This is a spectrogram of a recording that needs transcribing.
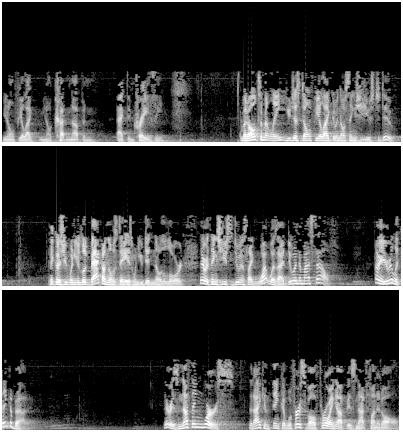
You don't feel like, you know, cutting up and acting crazy. But ultimately, you just don't feel like doing those things you used to do. Because you, when you look back on those days when you didn't know the Lord, there were things you used to do, and it's like, what was I doing to myself? I mean, you really think about it. There is nothing worse that I can think of. Well, first of all, throwing up is not fun at all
